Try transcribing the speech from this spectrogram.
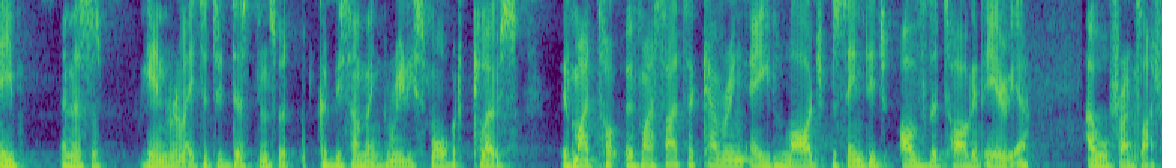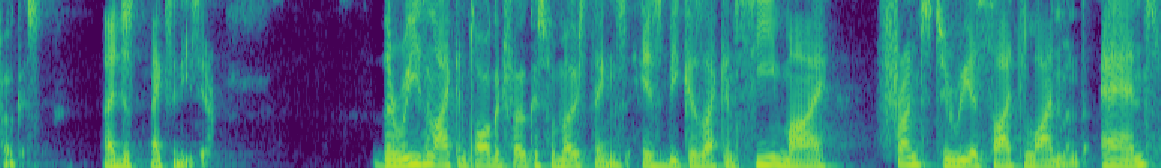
a, and this is again related to distance, but could be something really small but close. If my to- if my sights are covering a large percentage of the target area, I will front sight focus. It just makes it easier. The reason I can target focus for most things is because I can see my front to rear sight alignment and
